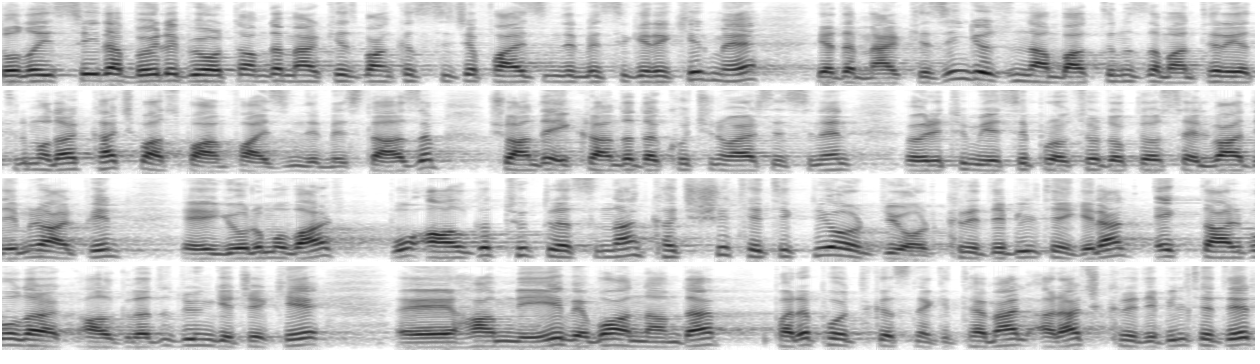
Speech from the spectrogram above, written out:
Dolayısıyla böyle bir ortamda Merkez Bankası sizce faiz indirmesi gerekir mi? Ya da merkezin gözünden baktığınız zaman TR yatırım olarak kaç bas puan faiz indirmesi lazım? Şu anda ekranda da Koç Üniversitesi'nin öğretim üyesi Profesör Doktor Selva Demiralp'in e, yorumu var. Bu algı Türk lirasından kaçışı tetikliyor diyor. Kredibiliteye gelen ek darbe olarak algıladı dün geceki e, hamleyi ve bu anlamda para politikasındaki temel araç kredibilitedir.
